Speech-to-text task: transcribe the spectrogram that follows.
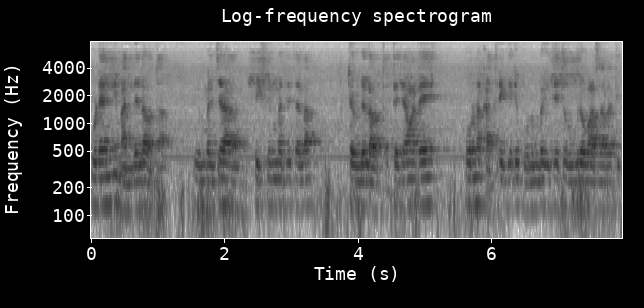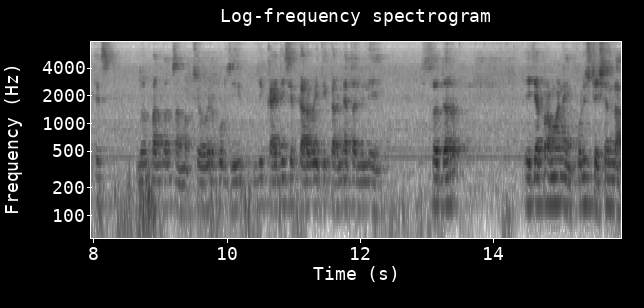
पुड्यांनी बांधलेला होता. विमलच्या पिशवींमध्ये त्याला ठेवलेला होता. त्याच्यामध्ये पूर्ण खात्री केली. बोलून बघितले तो उग्र वास आला तिथेच दोन पंचांसमक्ष वगैरे पुढची जी कायदेशीर कारवाई ती करण्यात आलेली आहे. सदर याच्याप्रमाणे पोलीस स्टेशनला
